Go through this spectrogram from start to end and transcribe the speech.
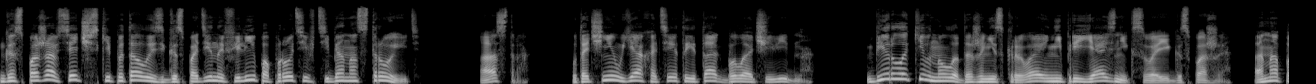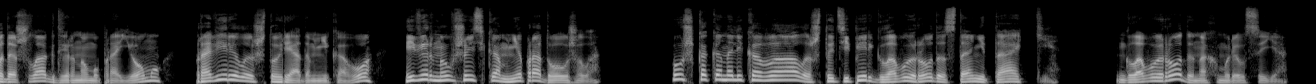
госпожа всячески пыталась господина Филиппа против тебя настроить. Астра, уточнил я, хотя это и так было очевидно. Бирла кивнула, даже не скрывая неприязни к своей госпоже. Она подошла к дверному проему, проверила, что рядом никого, и, вернувшись ко мне, продолжила. Уж как она ликовала, что теперь главой рода станет Акки. Главой рода, нахмурился я.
